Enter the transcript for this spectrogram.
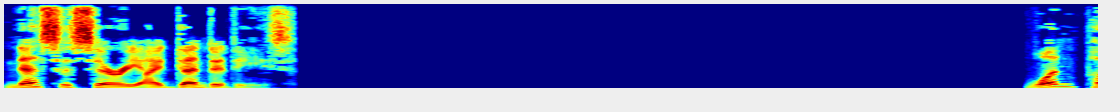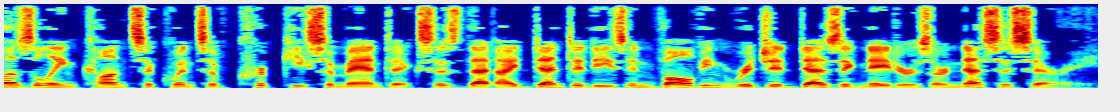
Necessary identities One puzzling consequence of Kripke semantics is that identities involving rigid designators are necessary.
